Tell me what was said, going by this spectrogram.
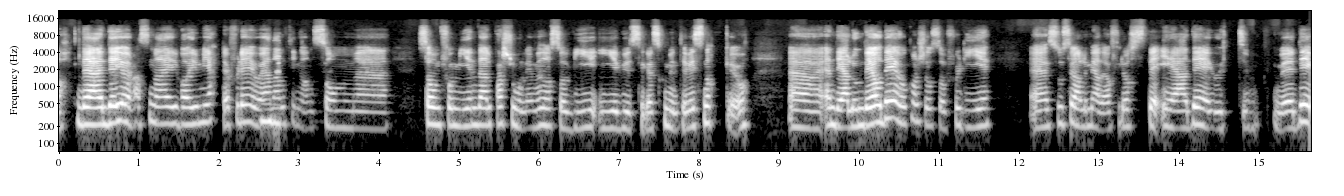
Ja, det, det gjør meg sånn her varm i hjertet, for det er jo en av de tingene som, eh, som for min del personlig, men også vi i Beauty kommune, vi snakker jo eh, en del om det. Og det er jo kanskje også fordi eh, sosiale medier for oss, det er, det er jo ikke, det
